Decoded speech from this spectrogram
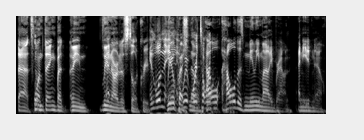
that's one thing. But I mean, Leonardo is still a creep. And, well, Real and question We're, we're though. told, how, how old is Millie Miley Brown? I need to know.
